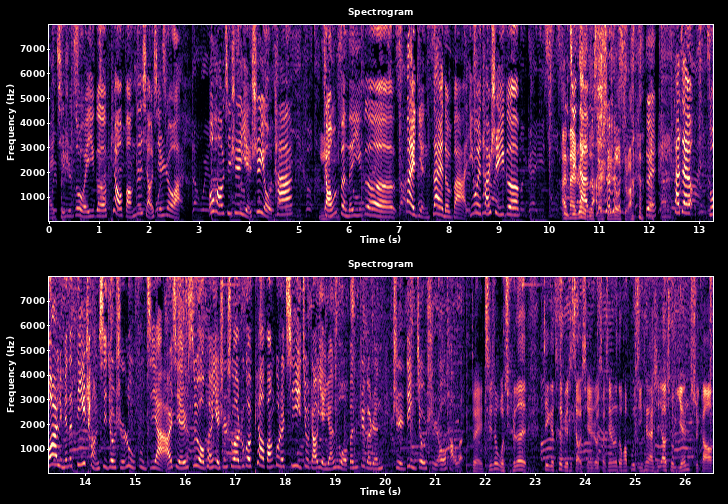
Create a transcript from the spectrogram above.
哎，其实作为一个票房的小鲜肉啊，欧豪其实也是有他涨粉的一个卖点在的吧，因为他是一个爱卖肉的小鲜肉是吧？对，他在左耳里面的第一场戏就是露腹肌啊，而且苏有朋也是说，如果票房过了七亿，就找演员裸奔，这个人指定就是欧豪了。对，其实我觉得这个特别是小鲜肉，小鲜肉的话，不仅现在是要求颜值高。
